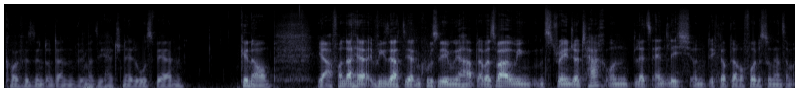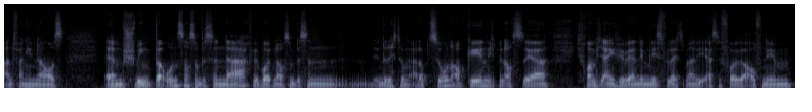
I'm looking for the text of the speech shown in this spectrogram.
Käufe sind und dann will man sie halt schnell loswerden. Genau. Ja, von daher, wie gesagt, sie hat ein cooles Leben gehabt, aber es war irgendwie ein stranger Tag und letztendlich, und ich glaube, darauf wolltest du ganz am Anfang hinaus, ähm, schwingt bei uns noch so ein bisschen nach. Wir wollten auch so ein bisschen in Richtung Adoption auch gehen. Ich bin auch sehr, ich freue mich eigentlich, wir werden demnächst vielleicht mal die erste Folge aufnehmen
